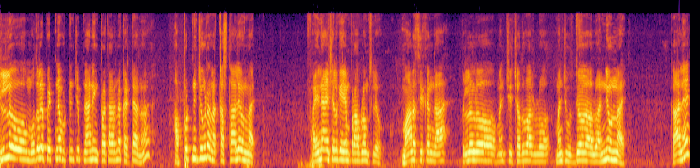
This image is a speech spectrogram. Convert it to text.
ఇల్లు మొదలు పెట్టినప్పటి నుంచి ప్లానింగ్ ప్రకారమే కట్టాను. అప్పటి నుంచి కూడా నాకు కష్టాలే ఉన్నాయి. ఫైనాన్షియల్గా ఏం ప్రాబ్లమ్స్ లేవు. మానసికంగా పిల్లలు మంచి చదువారులు మంచి ఉద్యోగాలు అన్నీ ఉన్నాయి. కానీ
